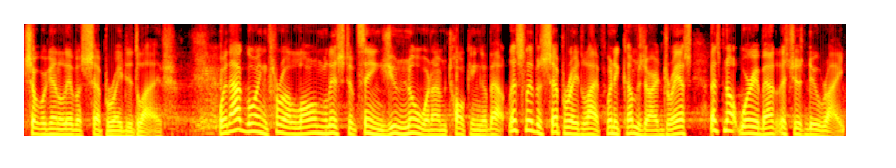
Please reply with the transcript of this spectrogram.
so we're going to live a separated life. Without going through a long list of things, you know what I'm talking about. Let's live a separated life. When it comes to our dress, let's not worry about it. Let's just do right.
